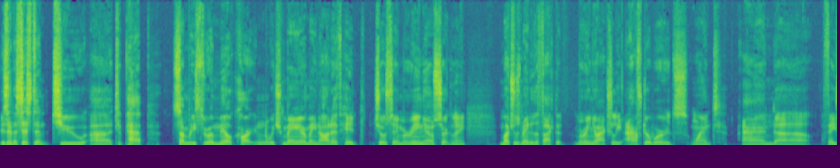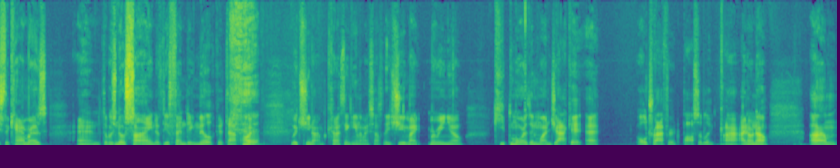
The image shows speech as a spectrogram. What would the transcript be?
is an assistant to uh, to Pep. Somebody threw a milk carton, which may or may not have hit Jose Mourinho. Certainly, much was made of the fact that Mourinho actually afterwards went and uh, faced the cameras, and there was no sign of the offending milk at that point. which you know, I'm kind of thinking to myself, gee, might Mourinho keep more than one jacket at Old Trafford? Possibly. Uh, I don't know. Um,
